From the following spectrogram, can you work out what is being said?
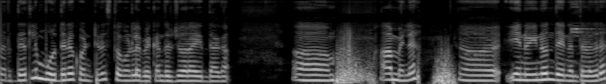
ಬರ್ದಿರಲಿ ಮೂರು ದಿನ ಕಂಟಿನ್ಯೂಸ್ ತೊಗೊಳ್ಲೇಬೇಕಂದ್ರೆ ಜ್ವರ ಇದ್ದಾಗ. ಆಮೇಲೆ ಏನು ಇನ್ನೊಂದು ಏನಂತ ಹೇಳಿದ್ರೆ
